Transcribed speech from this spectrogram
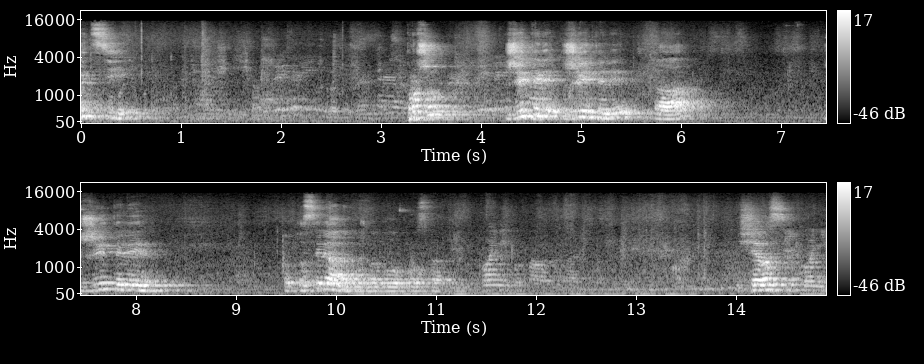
митці. Прошу? Жителі, жителі, так. Жителі. Тобто селяни можна було просто. Коні попали. Ще раз. Коні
